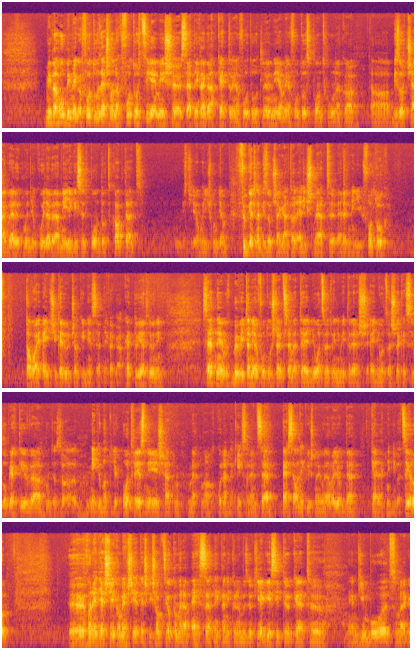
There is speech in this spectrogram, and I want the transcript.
Mivel hobbi még a fotózás, vannak fotós célm, és szeretnék legalább kettő olyan fotót lőni, ami a fotóz.hu-nak a, a bizottsága előtt mondjuk úgy legalább 4,5 pontot kap, tehát hogy is mondjam, független bizottság által elismert eredményű fotók. Tavaly egy sikerült, csak idén szeretnék legalább kettő ilyet lőni. Szeretném bővíteni a fotós rendszeremet egy 85 mm-es 1.8-as rekeszű objektívvel, hogy azzal még jobban tudjak portrézni, és hát mert na akkor lenne kész a rendszer. Persze anélkül is nagyon el vagyok, de kellnek mindig a célok. Van egy esélyek a mesélyes kis akciókamerám, ehhez szeretnék venni különböző kiegészítőket, ilyen gimbolt, meg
